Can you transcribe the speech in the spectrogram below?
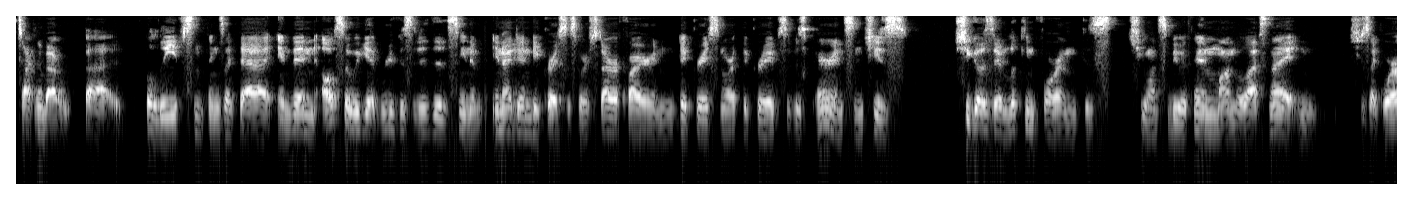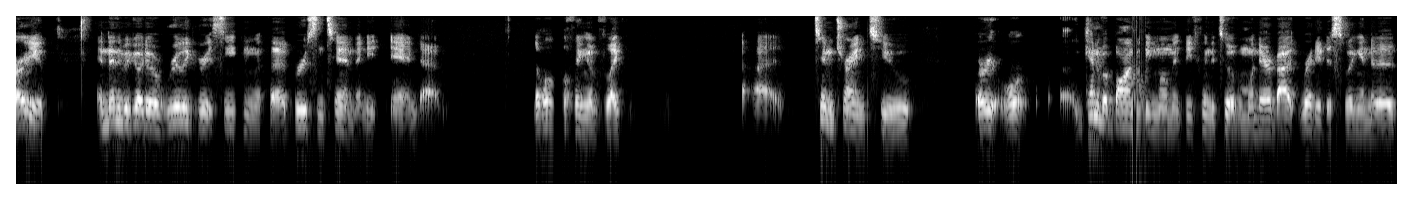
talking about uh, beliefs and things like that. And then also we get revisited to the scene of in Identity Crisis where Starfire and Dick Grayson are at the graves of his parents, and she's she goes there looking for him because she wants to be with him on the last night, and she's like, "Where are you?" And then we go to a really great scene with uh, Bruce and Tim, and he, and uh, the whole thing of like uh, Tim trying to, or or kind of a bonding moment between the two of them when they're about ready to swing into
